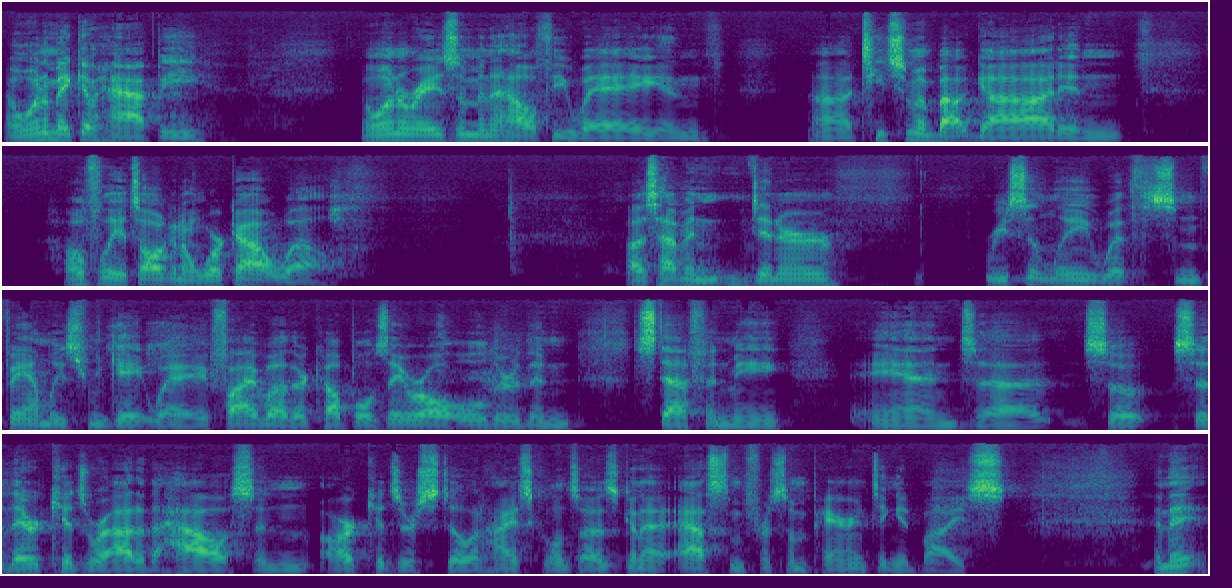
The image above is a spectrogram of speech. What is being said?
I want to make them happy. I want to raise them in a healthy way and uh, teach them about God, and hopefully it's all going to work out well. I was having dinner recently with some families from Gateway, five other couples. They were all older than Steph and me. And uh, so, so their kids were out of the house, and our kids are still in high school. And so I was going to ask them for some parenting advice. And they,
